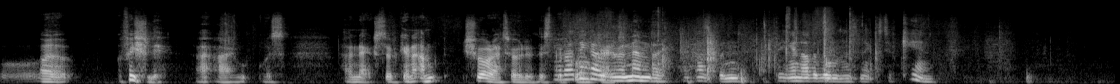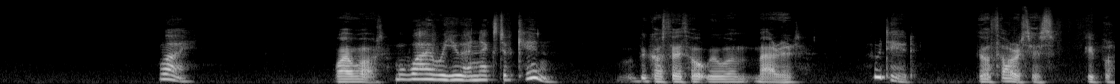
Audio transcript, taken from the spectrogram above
Well, officially, I, I was her next of kin. I'm sure I told you this Well, before. But I think I Kate. remember her husband being another woman's next of kin. Why? Why what? Well, why were you her next of kin? Because they thought we were married. Who did? The authorities, people.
